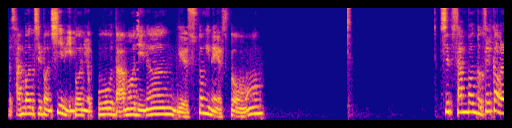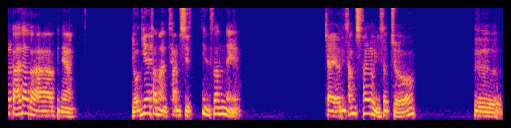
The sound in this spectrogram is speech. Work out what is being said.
3번, 7번, 12번이었고 나머지는 이게 수동이네요 수동. 13번도 쓸까 말까 하다가 그냥 여기에서만 잠시 썼네요. 자 여기 38번 있었죠 그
